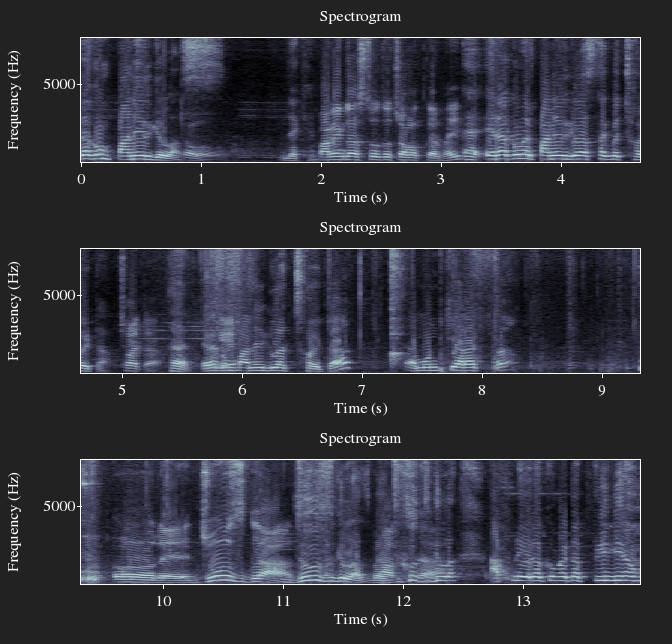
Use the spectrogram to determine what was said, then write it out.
এরকম পানির গেলাস। দেখেন। পানির গ্লাসটাও তো চমৎকার ভাই। হ্যাঁ এরকমের পানির গ্লাস থাকবে ছয়টা। ছয়টা। হ্যাঁ এরকম পানির গ্লাস ছয়টা এমনকি আর একটা ওরে জুস গ্লাস জুস গ্লাস ভাই আচ্ছা। জুস গ্লাস আপনি এরকম একটা প্রিমিয়াম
